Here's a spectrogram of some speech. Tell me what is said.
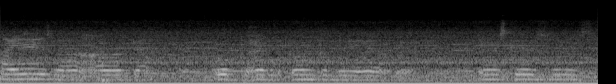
My name is uh, I work at work and the phone company. Yes, because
